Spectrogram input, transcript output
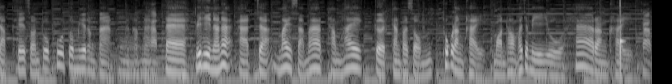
จับเกสรตัวผู้ตัวเมียต่างอืมๆนะครับนะครับแต่วิธีนั้นน่ะอาจจะไม่สามารถทำให้เกิดการผสมทุกรังไข่ หมอนทองเขาจะมีอยู่ 5 รังไข่ครับ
